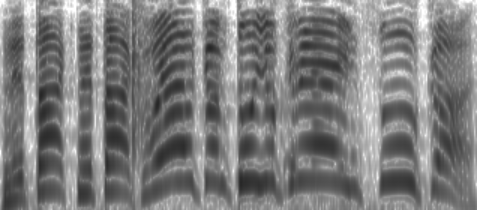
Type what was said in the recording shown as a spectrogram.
Не так, не так. Welcome to Ukraine, сука!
